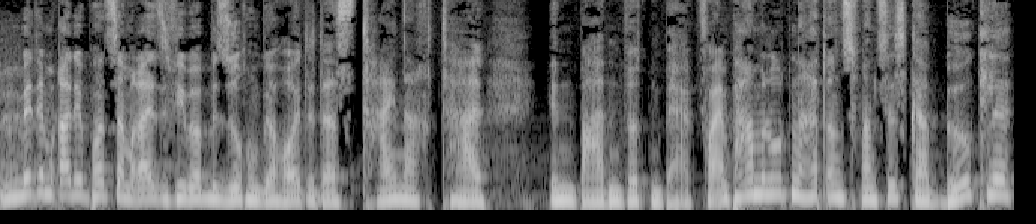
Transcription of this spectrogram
Mit dem Radio Potsdam Reisefieber besuchen wir heute das Teinachtal in Baden-Württemberg. Vor ein paar Minuten hat uns Franziska Bürkle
